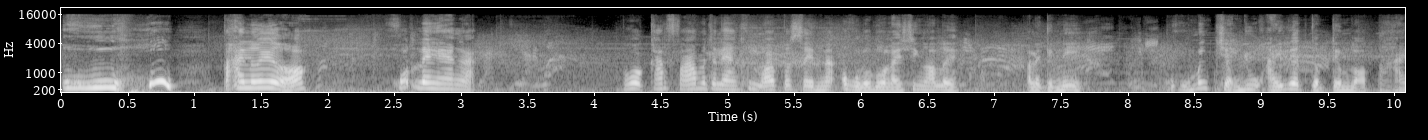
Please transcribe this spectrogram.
โอ้โหตายเลยเหรอ ตรแรงอะเพราะว่าการ์ดฟ้ามันจะแรงขึ้นร้อยเปอร์เซ็นต์นะ โอ้โห เราโดนไรซิงแล้วเลย อะไรกันนี่ โอ้โหไม่เฉียน UI เลือดเกือบเต็มหลอดตาย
